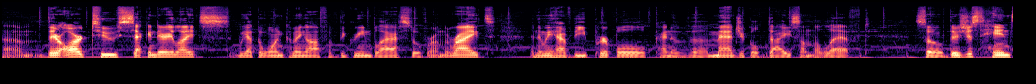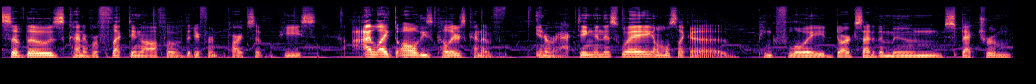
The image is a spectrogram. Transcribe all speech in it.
Um, there are two secondary lights. We got the one coming off of the green blast over on the right, and then we have the purple kind of uh, magical dice on the left. So there's just hints of those kind of reflecting off of the different parts of the piece. I liked all these colors kind of interacting in this way, almost like a Pink Floyd Dark Side of the Moon spectrum.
